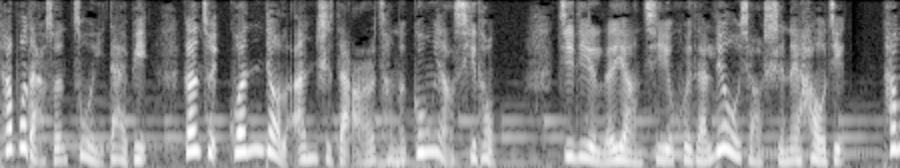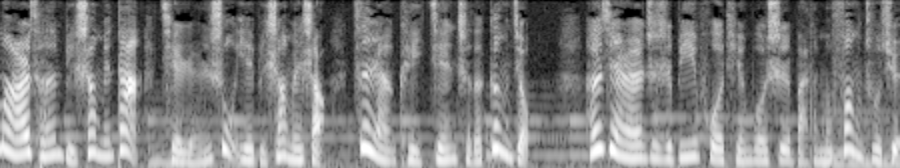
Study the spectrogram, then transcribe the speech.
他不打算坐以待毙，干脆关掉了安置在儿层的供氧系统。基地里的氧气会在六小时内耗尽。他们儿层比上面大，且人数也比上面少，自然可以坚持得更久。很显然，这是逼迫田博士把他们放出去。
